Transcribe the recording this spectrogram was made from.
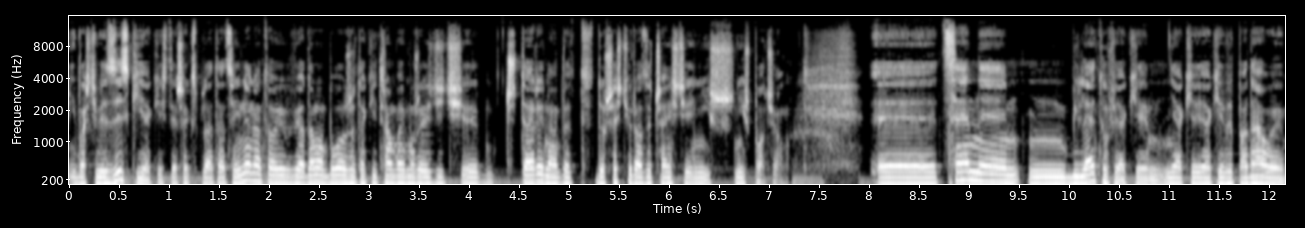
i właściwie zyski jakieś też eksploatacyjne, no to wiadomo było, że taki tramwaj może jeździć 4 nawet do 6 razy częściej niż, niż pociąg. Ceny mm, biletów, jakie, jakie, jakie wypadały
